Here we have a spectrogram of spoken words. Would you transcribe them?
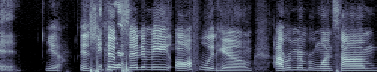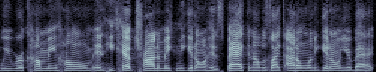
10. Yeah. And she kept yeah. sending me off with him. I remember one time we were coming home and he kept trying to make me get on his back. And I was like, I don't want to get on your back.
